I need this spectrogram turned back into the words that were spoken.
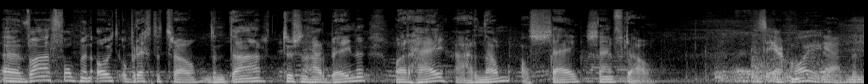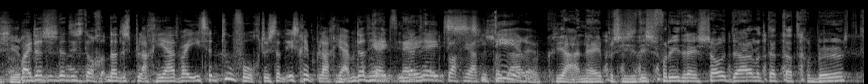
eh, waar vond men ooit oprechte trouw? Dan daar, tussen haar benen, waar hij haar nam als zij zijn vrouw. Dat is erg mooi. Ja, dat is Maar dat, is- dat is toch dat is plagiaat waar je iets aan toevoegt. Dus dat is geen plagiaat. Maar dat heet, Kijk, nee, dat heet plagiaat is zo citeren. duidelijk. Ja, nee, precies. Het is voor iedereen zo duidelijk dat dat gebeurt.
